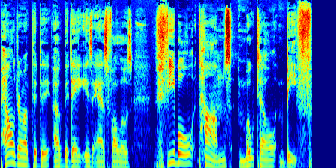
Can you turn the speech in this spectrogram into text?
palindrome of the day, of the day is as follows: Feeble Tom's Motel Beef.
